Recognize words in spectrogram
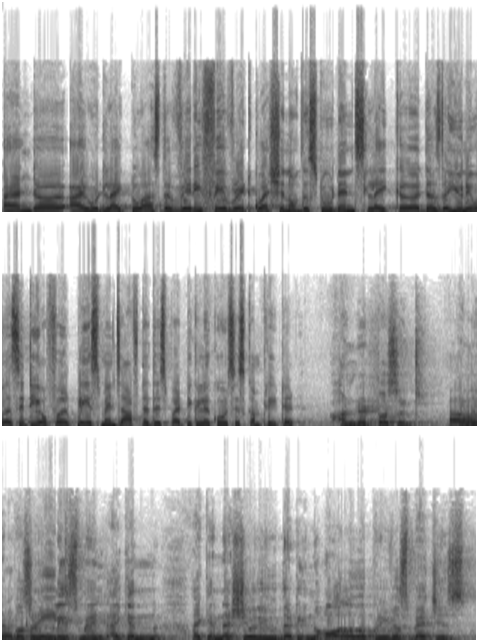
And uh, I would like to ask the very favorite question of the students like, uh, does the university offer placements after this particular course is completed? 100%. Oh, 100% great. placement. I can, I can assure you that in all our previous batches,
